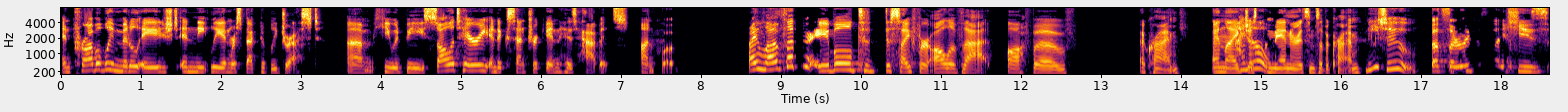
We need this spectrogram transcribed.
and probably middle aged and neatly and respectably dressed. Um, he would be solitary and eccentric in his habits, unquote. I love that they're able to decipher all of that off of a crime and like I just know. the mannerisms of a crime. Me too. that's literally just like he's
